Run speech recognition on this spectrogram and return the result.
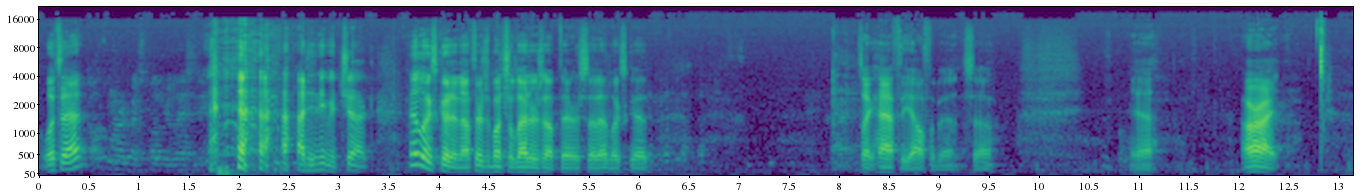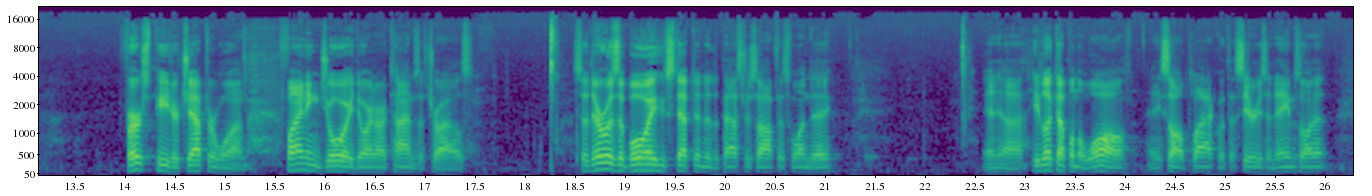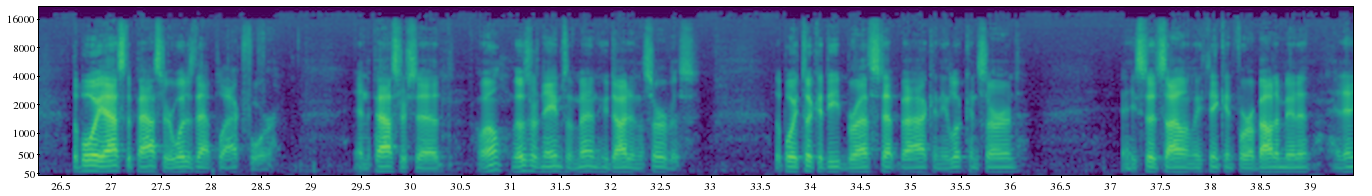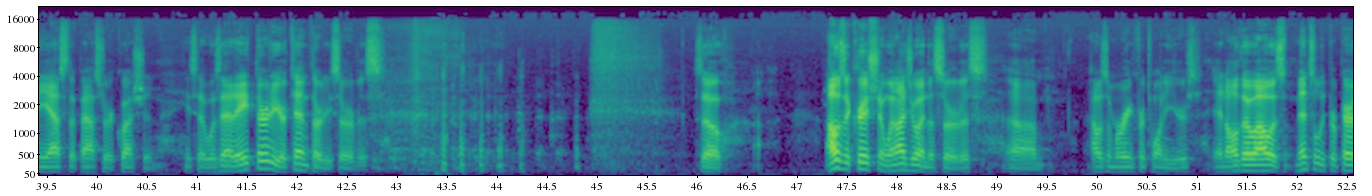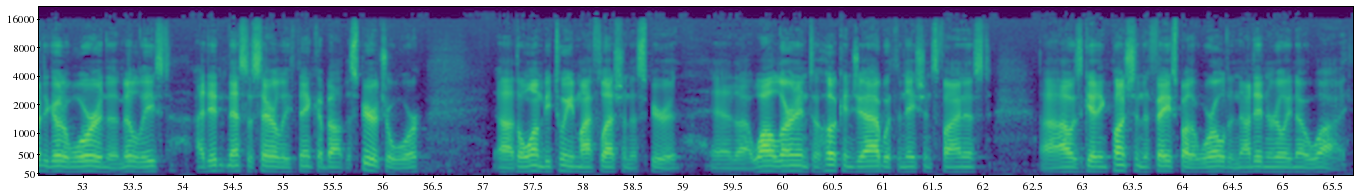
What's that? I didn't even check. It looks good enough. There's a bunch of letters up there, so that looks good. It's like half the alphabet, so. Yeah. All right. First Peter chapter 1. Finding joy during our times of trials. So there was a boy who stepped into the pastor's office one day and uh, he looked up on the wall and he saw a plaque with a series of names on it. The boy asked the pastor, What is that plaque for? And the pastor said, Well, those are names of men who died in the service. The boy took a deep breath, stepped back, and he looked concerned. And he stood silently thinking for about a minute, and then he asked the pastor a question. He said, "Was that 8:30 or 10:30 service?" so, I was a Christian when I joined the service. Um, I was a Marine for 20 years. And although I was mentally prepared to go to war in the Middle East, I didn't necessarily think about the spiritual war, uh, the one between my flesh and the spirit. And uh, while learning to hook and jab with the nation's finest, uh, I was getting punched in the face by the world, and I didn't really know why.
